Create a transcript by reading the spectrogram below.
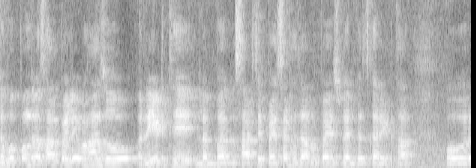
लगभग 15 साल पहले वहाँ जो रेट थे, लगभग 60 से पैंसठ हज़ार रुपये स्क्वायर गज का रेट था। और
